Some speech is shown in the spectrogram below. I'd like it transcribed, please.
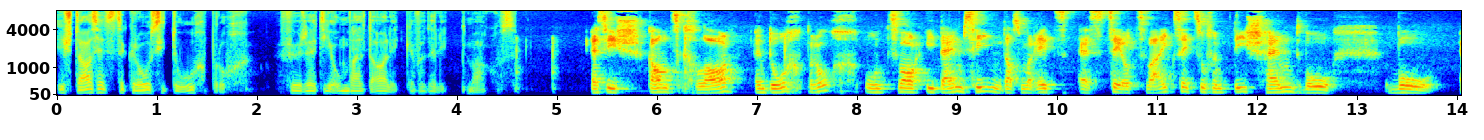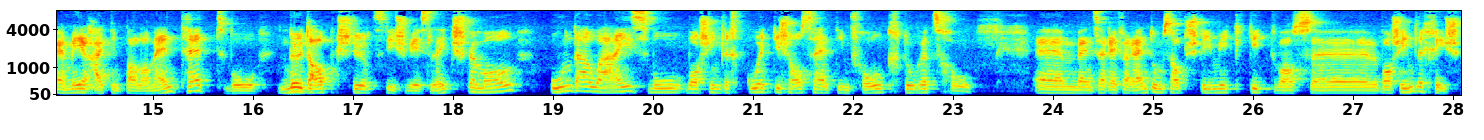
Ist das jetzt der große Durchbruch? Für die Umweltanliegen der Leute, Markus? Es ist ganz klar ein Durchbruch und zwar in dem Sinn, dass wir jetzt ein CO2-Gesetz auf dem Tisch haben, wo, wo eine Mehrheit im Parlament hat, wo nicht abgestürzt ist wie das letzte Mal und auch eins, wo wahrscheinlich gute Chancen hat, im Volk durchzukommen, ähm, wenn es eine Referendumsabstimmung gibt, was äh, wahrscheinlich ist.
